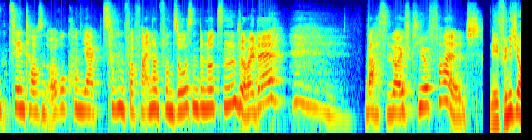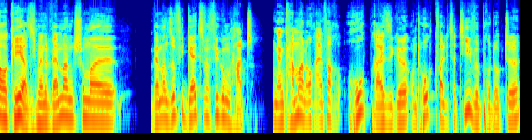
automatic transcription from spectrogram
10.000 Euro Cognac zum Verfeinern von Soßen benutzen, Leute, was läuft hier falsch? Nee, finde ich auch okay. Also ich meine, wenn man schon mal, wenn man so viel Geld zur Verfügung hat, dann kann man auch einfach hochpreisige und hochqualitative Produkte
